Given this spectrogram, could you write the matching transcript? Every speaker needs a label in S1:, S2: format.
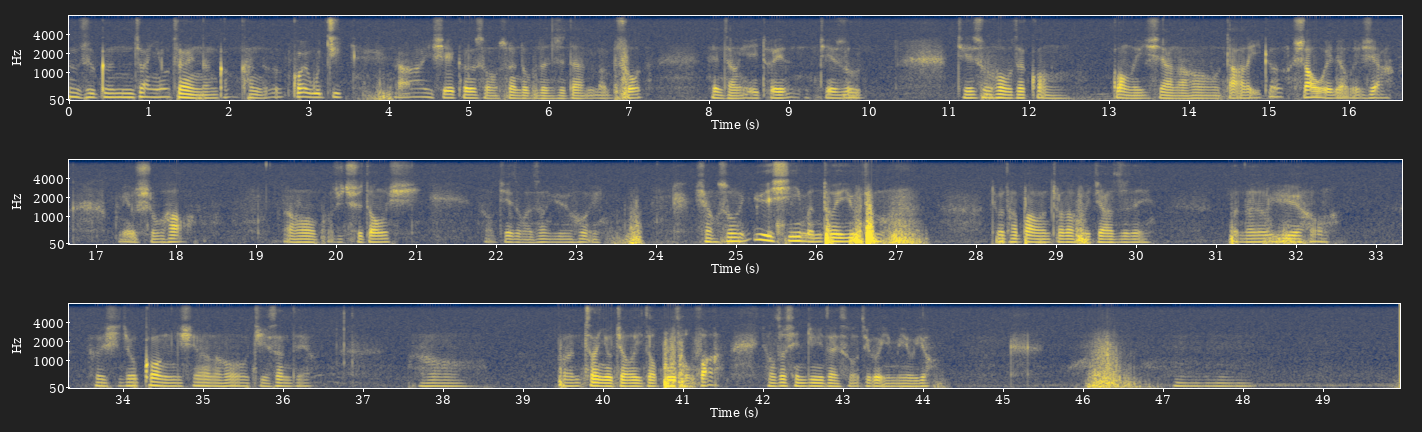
S1: 上次跟战友在南港看的《怪物记》，啊，一些歌手虽然都不认识，但蛮不错的。现场一堆人，结束结束后再逛逛了一下，然后搭了一个稍微聊了一下，没有收号，然后跑去吃东西，然后接着晚上约会，想说越西门推 YouTube。就他爸王叫他回家之类，本来都预约好了，可惜就逛一下，然后解散这样。然后，不然战友教了一道拨头发，想说先进去再说，结果也没有用。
